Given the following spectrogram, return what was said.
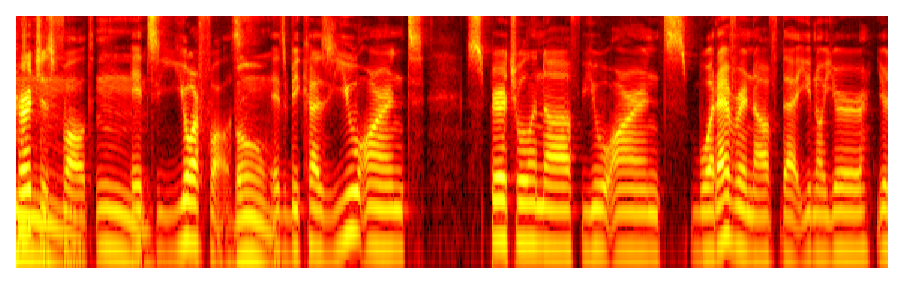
church's Mm, fault mm. it's your fault Boom. it's because you aren't spiritual enough you aren't whatever enough that you know you're you're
